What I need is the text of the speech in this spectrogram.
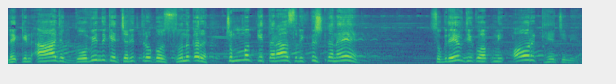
लेकिन आज गोविंद के चरित्रों को सुनकर चुम्बक की तरह श्री कृष्ण ने सुखदेव जी को अपनी ओर खींच लिया।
